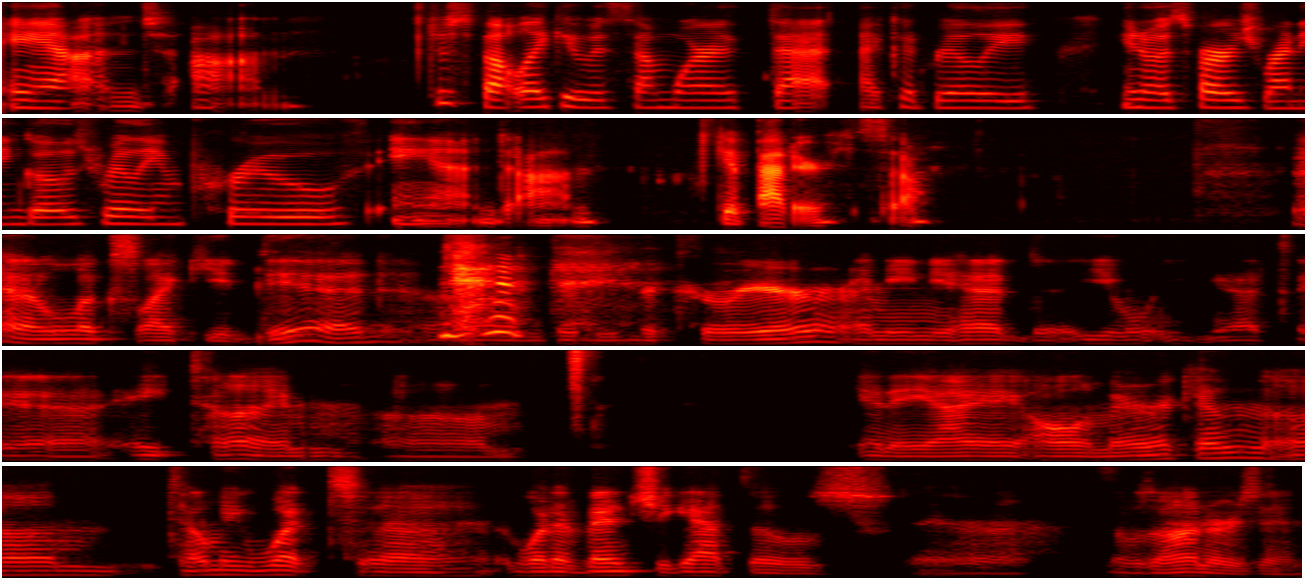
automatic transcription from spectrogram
and um, just felt like it was somewhere that I could really, you know, as far as running goes, really improve and um, get better. So. And it looks like you did um, during your career. I mean, you had you, you got uh, eight time um, NAIA All American. Um, tell me what uh, what events you got those uh, those honors in.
